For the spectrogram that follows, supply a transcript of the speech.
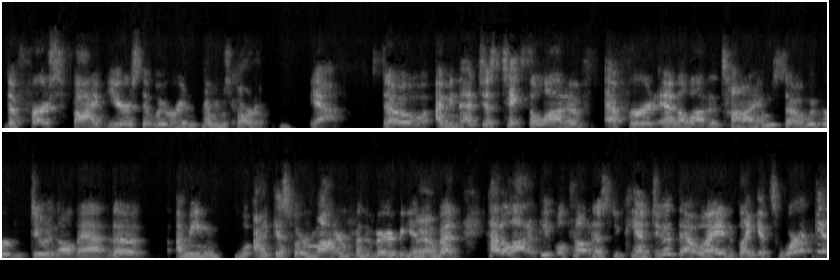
the first five years that we were in practice. the startup yeah so i mean that just takes a lot of effort and a lot of time so we were doing all that the I mean, I guess we were modern from the very beginning, yeah. but had a lot of people telling us you can't do it that way. And it's like, it's working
